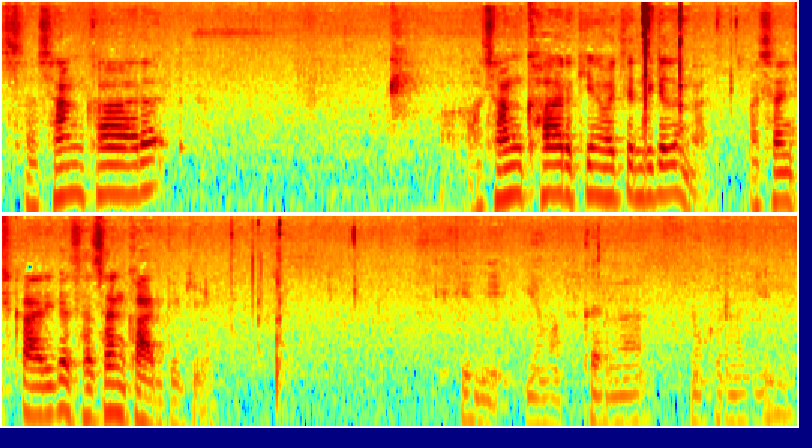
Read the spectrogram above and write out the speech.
සසංඛාර අසංඛාර කියන වචන දෙක දන්නවද? අසංස්කාරික සසංඛාරික කියන. කියන්නේ යමක් කරන නොකරන කියන්නේ.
